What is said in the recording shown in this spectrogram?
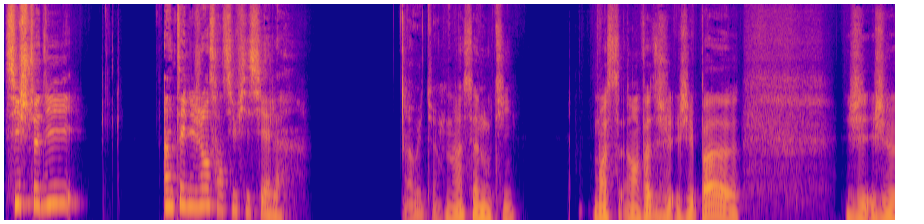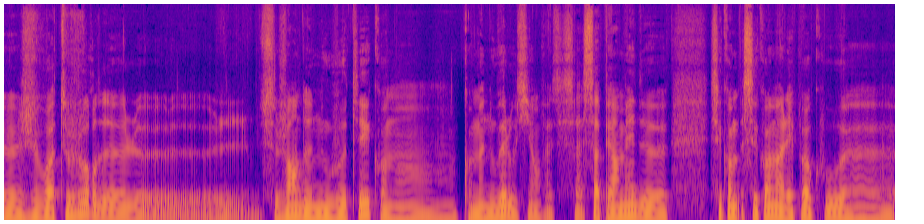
Si je te dis intelligence artificielle, Ah oui, tiens. C'est un outil. Moi, c'est- en fait, j'ai j'ai pas. Je, je vois toujours de, le, ce genre de nouveauté comme un, comme un nouvel outil en fait. Ça, ça permet de. C'est comme, c'est comme à l'époque où, euh,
